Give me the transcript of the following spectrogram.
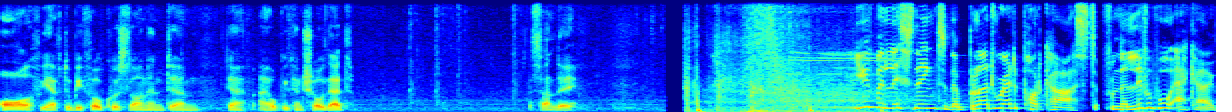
all we have to be focused on. And um, yeah, I hope we can show that Sunday. You've been listening to the Blood Red podcast from the Liverpool Echo.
